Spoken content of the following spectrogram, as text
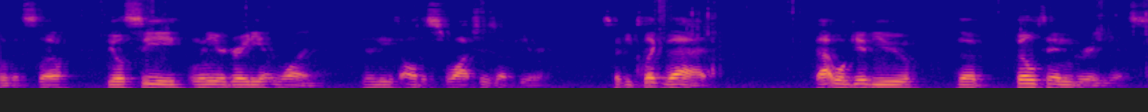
little bit slow. You'll see linear gradient 1 underneath all the swatches up here. So if you click that, that will give you the built-in gradients.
